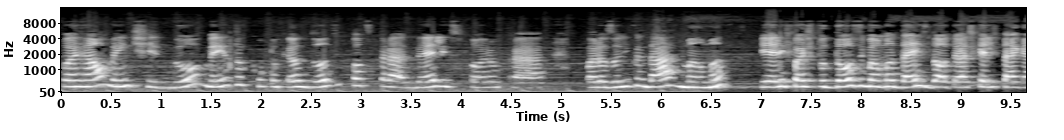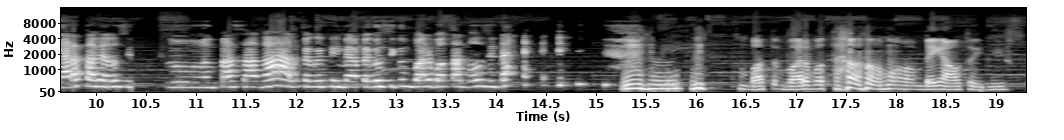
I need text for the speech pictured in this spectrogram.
Foi realmente no meio do cu, porque os 12 pontos pra, deles foram para para os únicos da mama. E ele foi tipo 12 mama, 10 dota. Eu acho que eles pegaram a tabela assim do ano passado. Ah, ela pegou em primeira, pegou segundo, bora botar 12 10. Uhum. Bota, bora botar bem alto aí nisso.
